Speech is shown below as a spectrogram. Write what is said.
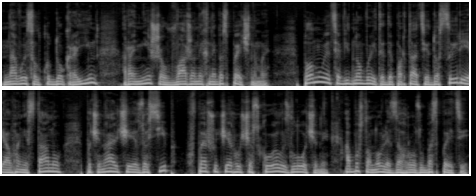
на висилку до країн, раніше вважаних небезпечними. Планується відновити депортації до Сирії, Афганістану, починаючи з осіб, в першу чергу, що скоїли злочини або становлять загрозу безпеці.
